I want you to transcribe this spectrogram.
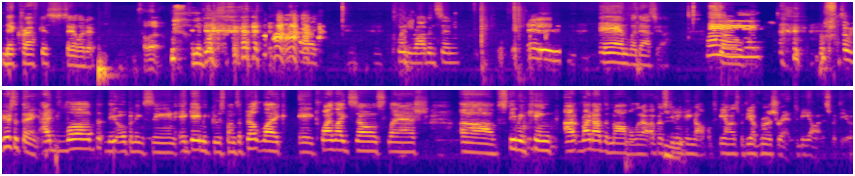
Nick Krafkus, say hello to. Hello. And then, uh, Clint Robinson. Hey. And Ladacia. Hey. So, so here's the thing. I loved the opening scene. It gave me goosebumps. It felt like a Twilight Zone slash uh, Stephen King, uh, right out of the novel, uh, of a Stephen Mhm. King novel, to be honest with you, of Rose Red, to be honest with you.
